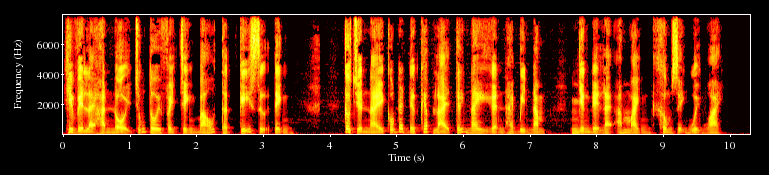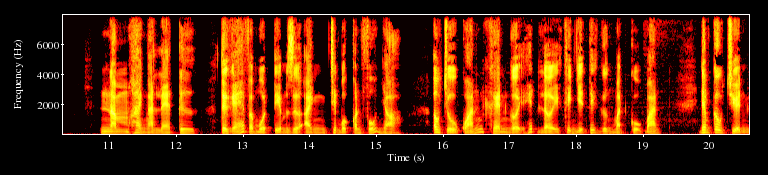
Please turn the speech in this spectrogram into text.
Khi về lại Hà Nội chúng tôi phải trình báo thật kỹ sự tình. Câu chuyện này cũng đã được khép lại tới nay gần 20 năm, nhưng để lại ám ảnh không dễ nguôi ngoài. Năm 2004, tôi ghé vào một tiệm rửa ảnh trên một con phố nhỏ. Ông chủ quán khen ngợi hết lời khi nhìn thấy gương mặt của ban. Đem câu chuyện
